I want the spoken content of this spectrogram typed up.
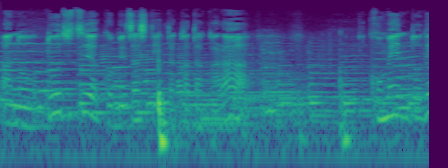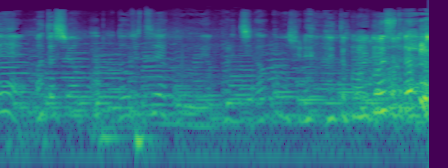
あの同時通訳を目指していた方からコメントで「私は同時通訳やっぱり違うかもしれないと思いました」っていう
